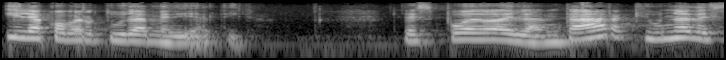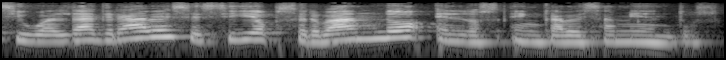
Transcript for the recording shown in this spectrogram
y la cobertura mediática. Les puedo adelantar que una desigualdad grave se sigue observando en los encabezamientos.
